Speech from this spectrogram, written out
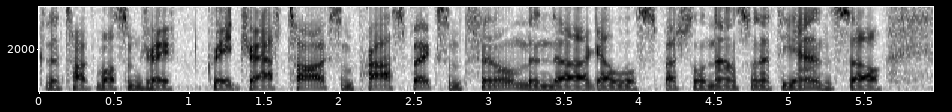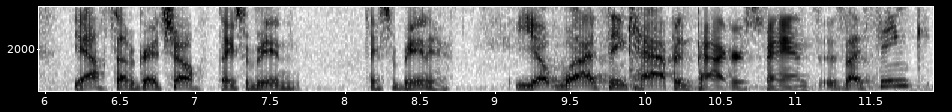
to talk about some dra- great draft talk, some prospects, some film, and uh, got a little special announcement at the end. So yeah, let's have a great show. Thanks for being thanks for being here. Yeah, what I think happened, Packers fans, is I think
